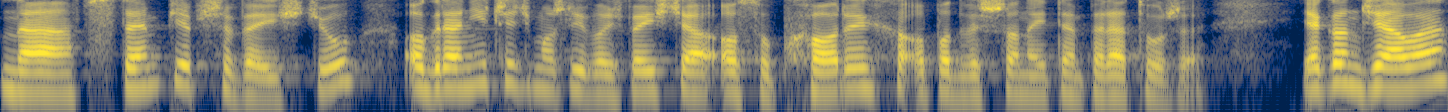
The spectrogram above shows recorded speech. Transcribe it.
na wstępie przy wejściu ograniczyć możliwość wejścia osób chorych o podwyższonej temperaturze. Jak on działa?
